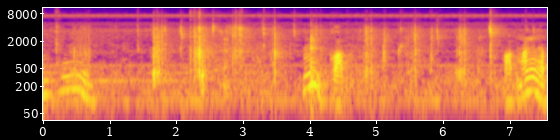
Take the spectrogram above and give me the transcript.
มอืมกรอบกรอบมันครับ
